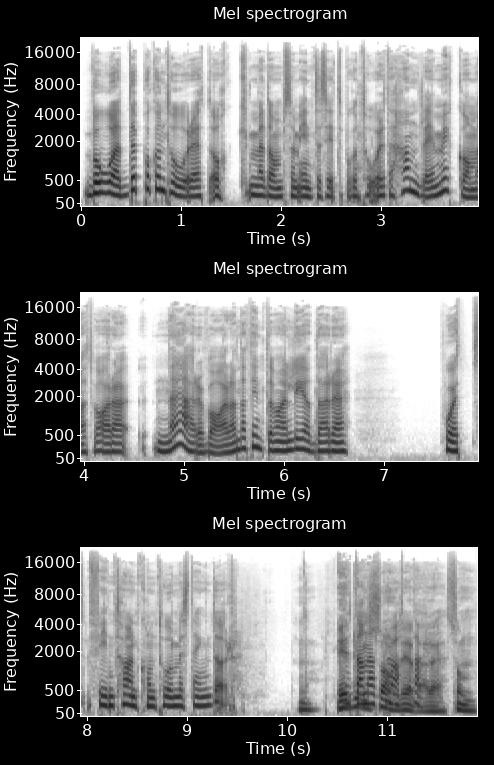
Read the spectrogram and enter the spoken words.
både på kontoret och med de som inte sitter på kontoret, det handlar ju mycket om att vara närvarande, att inte vara en ledare på ett fint hörnkontor med stängd dörr. Mm. Är du en sån ledare som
